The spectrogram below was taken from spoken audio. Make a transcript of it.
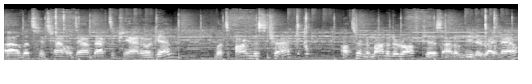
Uh, let's hit channel down back to piano again. Let's arm this track. I'll turn the monitor off because I don't need it right now.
